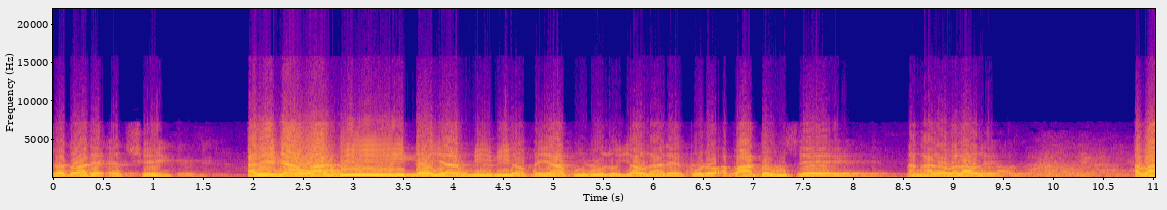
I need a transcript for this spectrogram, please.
ထွက်သွားတဲ့အချိန်အရိညဝါတိတော်ရမိပြီးတော့ဖရာဖူးဖို့လို့ရောက်လာတဲ့ကိုတော့အပါ30တန်ဃာတော်ဘယ်လောက်လဲ အဘာ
